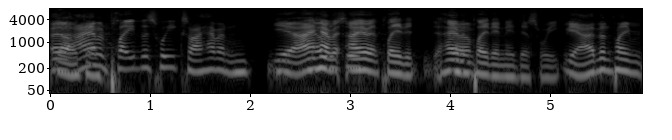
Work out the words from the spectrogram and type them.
Oh, okay. I haven't played this week, so I haven't. yeah, I haven't I haven't played it. I haven't Um, played any this week. Yeah, I've been playing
